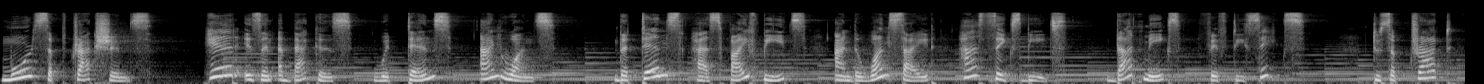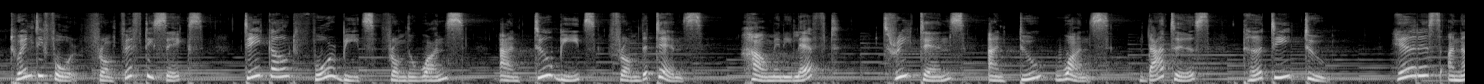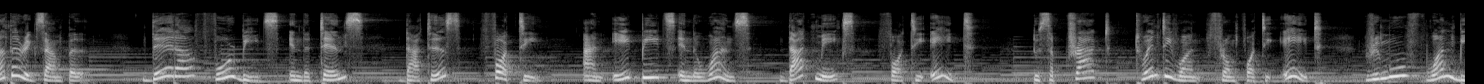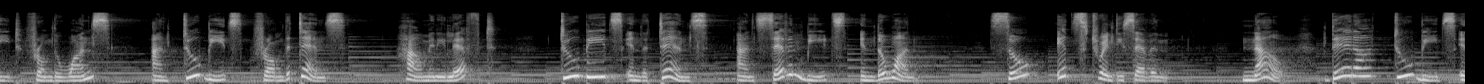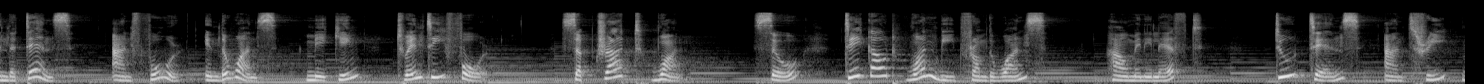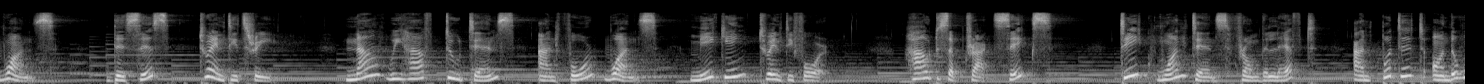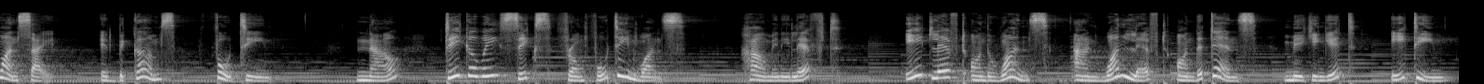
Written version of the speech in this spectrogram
More subtractions. Here is an abacus with tens and ones. The tens has 5 beads and the one side has 6 beads. That makes 56. To subtract 24 from 56, take out 4 beads from the ones and 2 beads from the tens. How many left? 3 tens and 2 ones. That is 32. Here is another example. There are 4 beads in the tens, that is 40, and 8 beads in the ones, that makes 48. To subtract 21 from 48, remove 1 bead from the ones and 2 beads from the tens. How many left? 2 beads in the tens and 7 beads in the 1. So it's 27. Now there are 2 beads in the tens and 4 in the ones, making 24. Subtract 1. So take out 1 bead from the ones. How many left? 2 tens and 3 ones. This is 23. Now we have 2 tens and 4 ones making 24. How to subtract 6? Take 1 tens from the left and put it on the one side. It becomes 14. Now take away 6 from 14 ones. How many left? 8 left on the ones and 1 left on the tens, making it 18.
